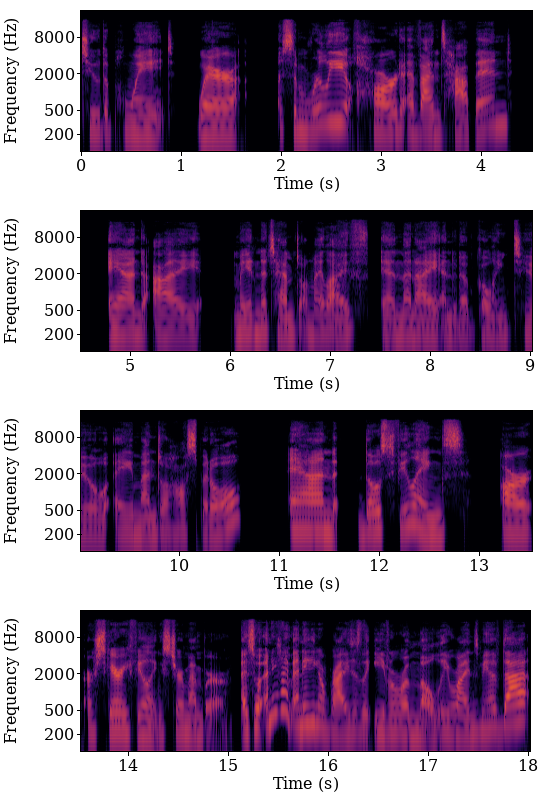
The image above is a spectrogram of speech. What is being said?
to the point where some really hard events happened and I made an attempt on my life. And then I ended up going to a mental hospital. And those feelings are, are scary feelings to remember. And so anytime anything arises that even remotely reminds me of that,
